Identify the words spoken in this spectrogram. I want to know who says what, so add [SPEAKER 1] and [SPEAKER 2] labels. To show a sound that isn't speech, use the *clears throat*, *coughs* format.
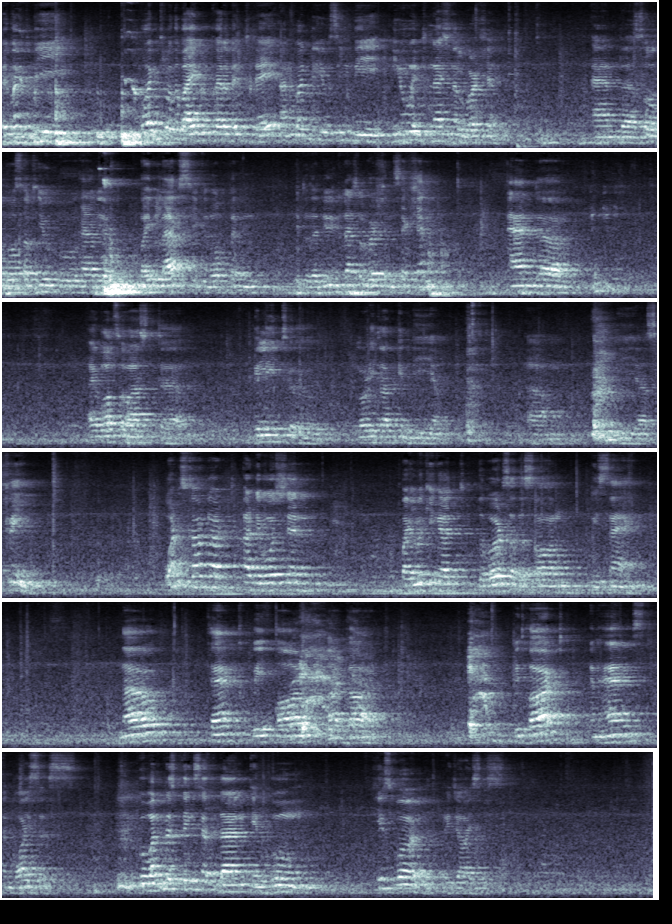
[SPEAKER 1] We're going to be going through the Bible quite a bit today. I'm going to be using the New International Version. And uh, so those of you who have your Bible apps, you can open it to the New International Version section. And uh, I've also asked uh, Billy to load it up in the, uh, um, the uh, screen. To start out our devotion by looking at the words of the song we sang. Now thank we all our God with heart and hands and voices, who wondrous things hath done in whom his word rejoices.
